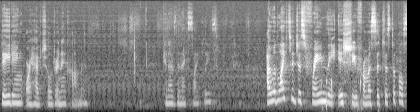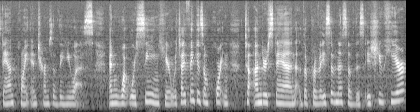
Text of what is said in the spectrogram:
dating, or have children in common. Can I have the next slide, please? I would like to just frame the issue from a statistical standpoint in terms of the US and what we're seeing here, which I think is important to understand the pervasiveness of this issue here.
